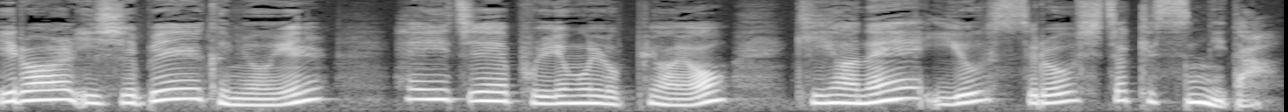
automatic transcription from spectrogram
1월 20일 금요일 헤이즈의 볼륨을 높여요. 기현의 이웃으로 시작했습니다.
